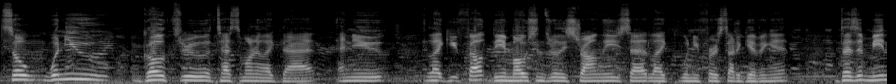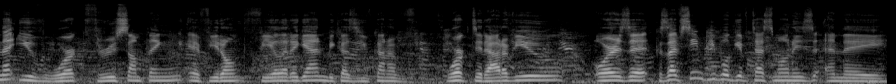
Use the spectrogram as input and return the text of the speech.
So when you go through a testimony like that and you like you felt the emotions really strongly you said like when you first started giving it does it mean that you've worked through something if you don't feel it again because you've kind of worked it out of you or is it because i've seen people give testimonies and they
